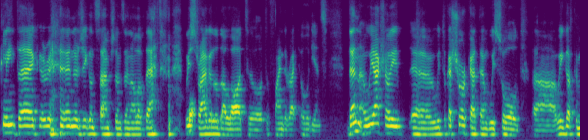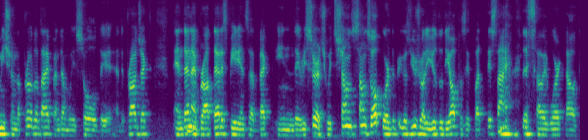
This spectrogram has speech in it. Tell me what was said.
clean tech, energy consumptions, and all of that. we struggled a lot to, to find the right audience. Then we actually uh, we took a shortcut and we sold. Uh, we got commissioned a prototype, and then we sold the the project and then I mm-hmm. brought that experience uh, back in the research, which sounds sounds awkward because usually you do the opposite, but this mm-hmm. time that's how it worked out,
